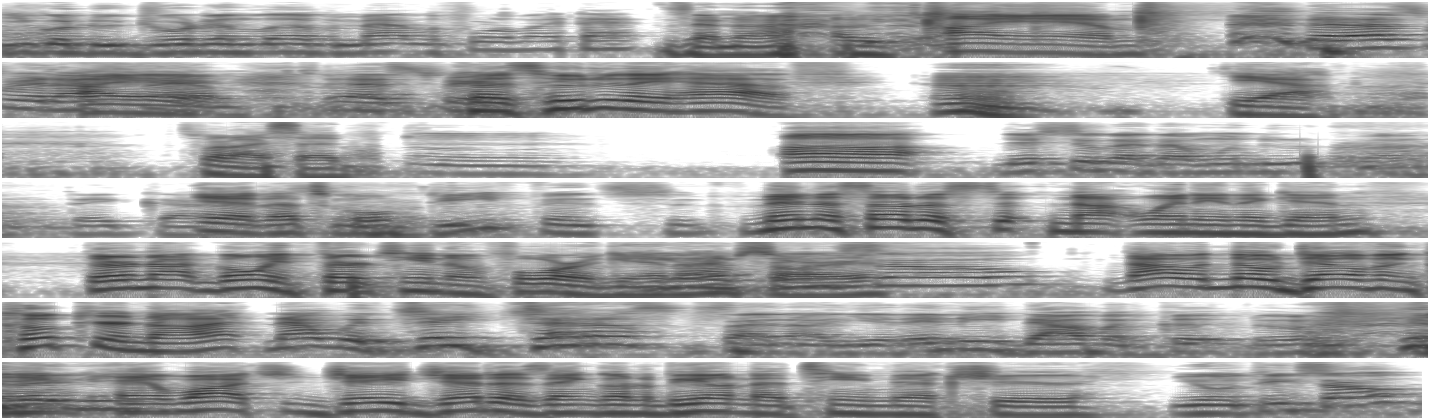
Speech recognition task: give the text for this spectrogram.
You gonna do Jordan Love and Matt LaFleur like that? Is that not? I am. no, that's fair. That's I fair. am. That's fair. Because who do they have? Yeah, that's what I said. Uh, they still got that one dude. Uh, they got Yeah, that's cool. Defensive. Minnesota's st- not winning again. They're not going 13 and 4 again. I'm sorry. think so? Not with no Dalvin Cook, you're not. Not with Jay Jettas. So, no, yeah, they need Dalvin Cook though. They And, need- and watch, Jay Jettas ain't going to be on that team next year. you don't think so?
